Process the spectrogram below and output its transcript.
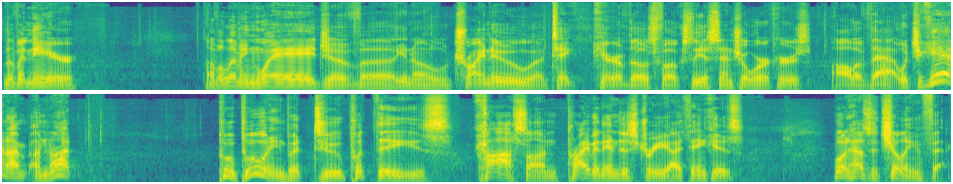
the veneer of a living wage, of uh, you know trying to uh, take care of those folks, the essential workers, all of that. Which again, I'm, I'm not poo pooing, but to put these costs on private industry, I think is well, it has a chilling effect.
